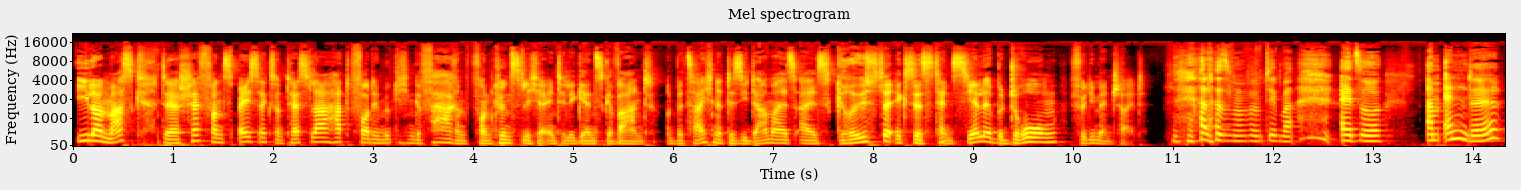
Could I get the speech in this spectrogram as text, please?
Elon Musk, der Chef von SpaceX und Tesla, hat vor den möglichen Gefahren von künstlicher Intelligenz gewarnt und bezeichnete sie damals als größte existenzielle Bedrohung für die Menschheit. Ja, das ist beim Thema. Also am Ende,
